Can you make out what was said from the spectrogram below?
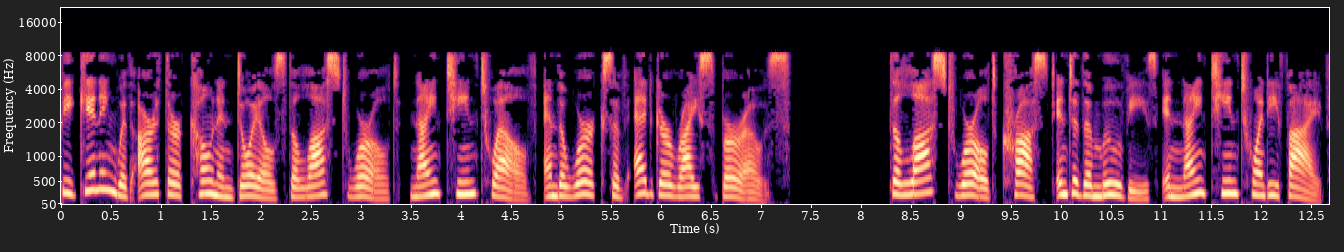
beginning with Arthur Conan Doyle's The Lost World 1912 and the works of Edgar Rice Burroughs. The Lost World crossed into the movies in 1925,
